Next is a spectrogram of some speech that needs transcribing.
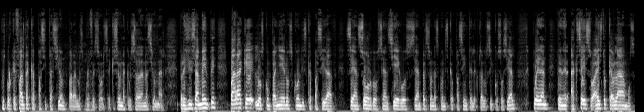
Pues porque falta capacitación para los profesores, hay que ser una cruzada nacional, precisamente para que los compañeros con discapacidad, sean sordos, sean ciegos, sean personas con discapacidad intelectual o psicosocial, puedan tener acceso a esto que hablábamos,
